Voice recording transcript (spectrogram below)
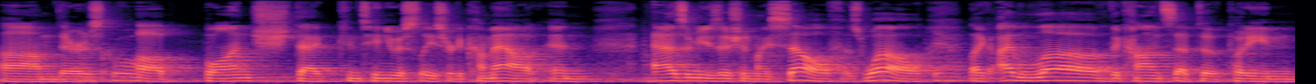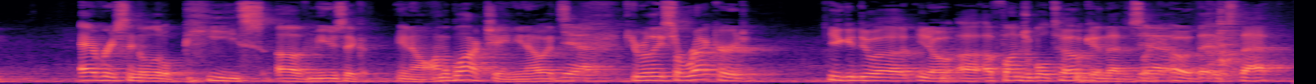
Um, there's Oh, cool. a bunch that continuously sort of come out. And as a musician myself as well, Yeah. like I love the concept of putting every single little piece of music, you know, on the blockchain. You know, it's Yeah. if you release a record, you can do a you know a, a fungible token that it's like Yeah. oh that it's that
